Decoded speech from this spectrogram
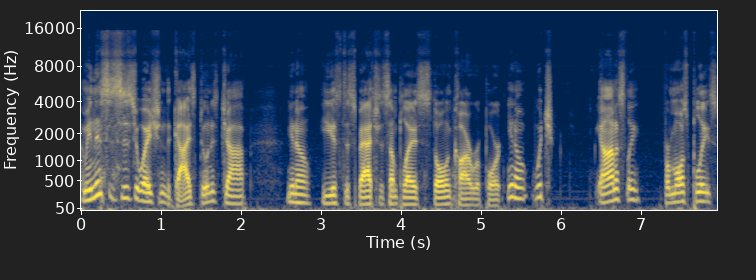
I mean, this is a situation. The guy's doing his job. You know, he is dispatched to someplace, stolen car report. You know, which, honestly, for most police,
